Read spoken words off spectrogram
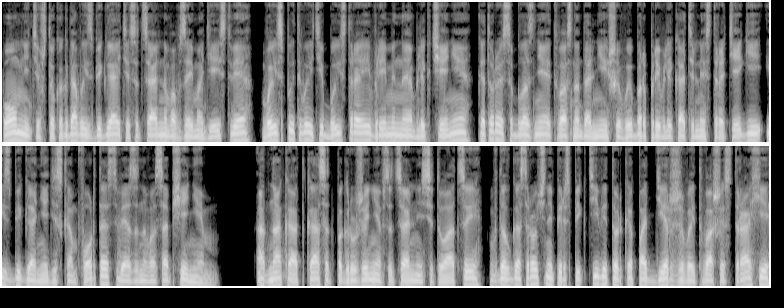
Помните, что когда вы избегаете социального взаимодействия, вы испытываете быстрое и временное облегчение, которое соблазняет вас на дальнейший выбор привлекательной стратегии избегания дискомфорта, связанного с общением. Однако отказ от погружения в социальные ситуации в долгосрочной перспективе только поддерживает ваши страхи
